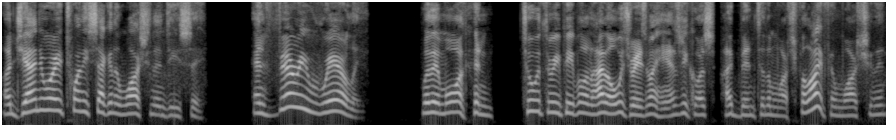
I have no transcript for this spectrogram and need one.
on January 22nd in Washington, D.C.? And very rarely were there more than two or three people, and I'd always raise my hands because I've been to the March for Life in Washington,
